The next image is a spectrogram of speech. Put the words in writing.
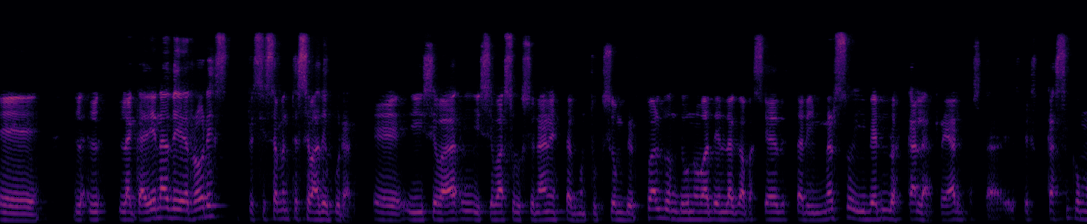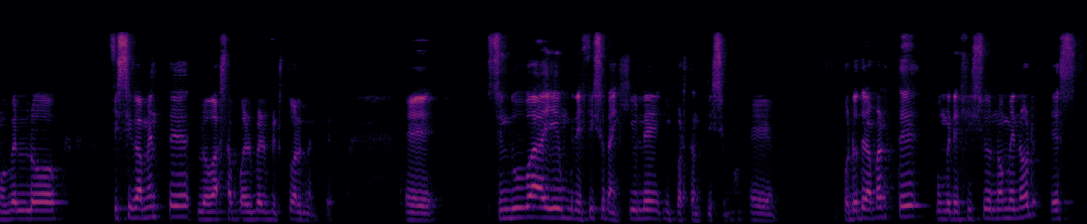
eh, la, cadena de errores precisamente se va a depurar eh, y, se va, y se va a solucionar en esta construcción virtual donde uno va a tener la capacidad de estar inmerso y verlo a escala real. O sea, es, casi como verlo físicamente, lo vas a poder ver virtualmente. Eh, sin duda hay un beneficio tangible importantísimo. Eh, por otra parte, un beneficio no menor es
